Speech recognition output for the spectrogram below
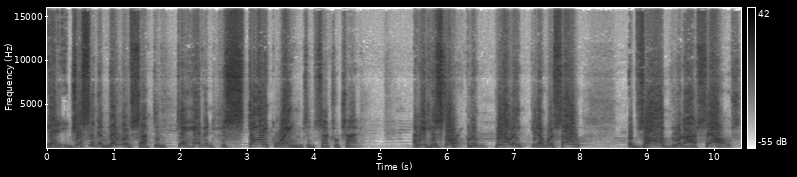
and just in the middle of something, they're having historic rains in central China. I mean, historic. I mean, really, you know, we're so absorbed with ourselves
